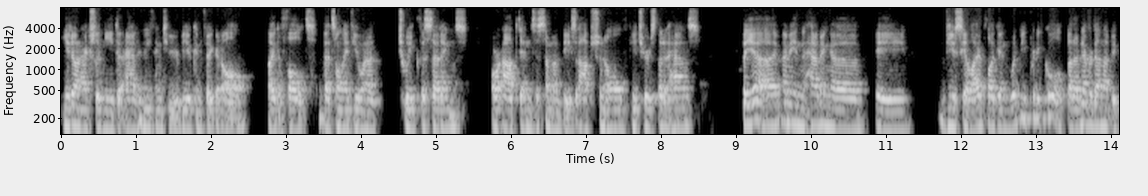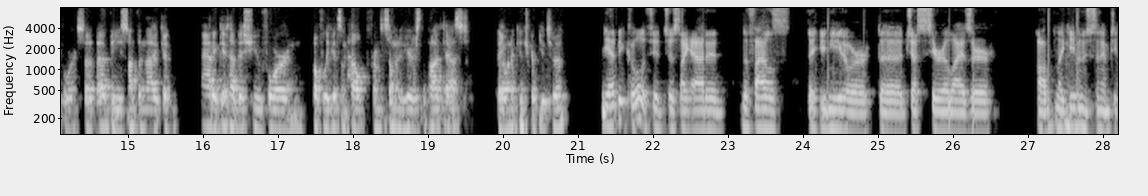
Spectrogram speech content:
you don't actually need to add anything to your Vue config at all by default. That's only if you want to tweak the settings or opt into some of these optional features that it has. But yeah, I, I mean, having a, a Vue CLI plugin would be pretty cool, but I've never done that before. So that'd be something that I could add a GitHub issue for and hopefully get some help from someone who hears the podcast. They want to contribute to it. Yeah, it'd be cool if you just like added the files that you need or the Jest serializer ob- like even just an empty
